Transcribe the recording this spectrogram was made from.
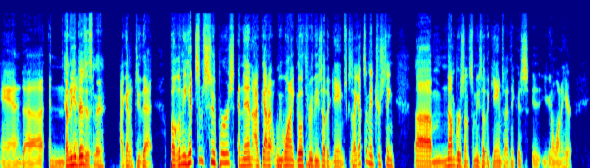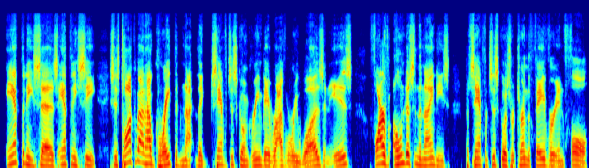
and uh and handle your business, man. I gotta do that. But let me hit some supers, and then I've got to. We want to go through these other games because I got some interesting um, numbers on some of these other games. I think is, is you're going to want to hear. Anthony says, Anthony C says, talk about how great the the San Francisco and Green Bay rivalry was and is. Favre owned us in the '90s, but San Francisco has returned the favor in full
